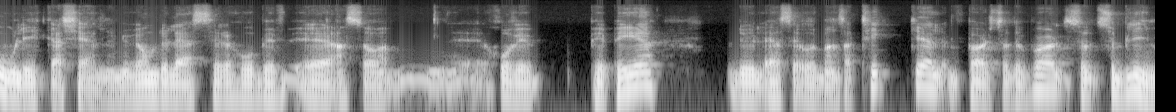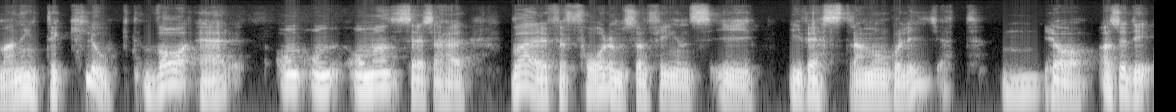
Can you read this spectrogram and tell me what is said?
olika källor nu. Om du läser HB, eh, alltså HVPP, eh, du läser Urbans artikel, Birds of the World, så, så blir man inte klokt. Vad är, om, om, om man säger så här, vad är det för form som finns i, i västra Mongoliet? Mm. Ja, alltså det,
